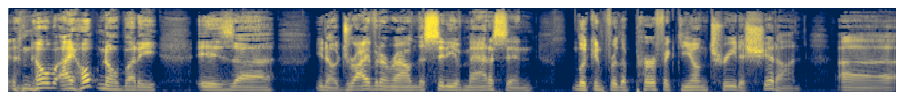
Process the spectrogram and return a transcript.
no, I hope nobody is, uh, you know, driving around the city of Madison looking for the perfect young tree to shit on. Uh,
